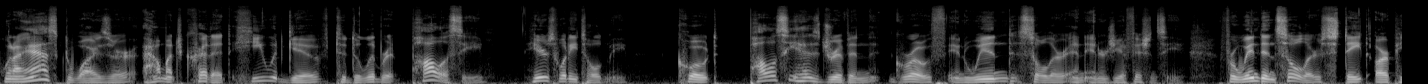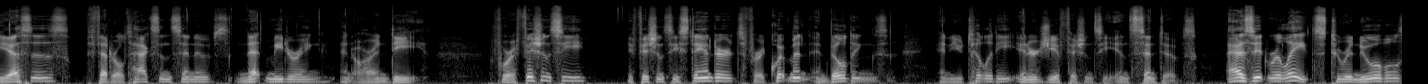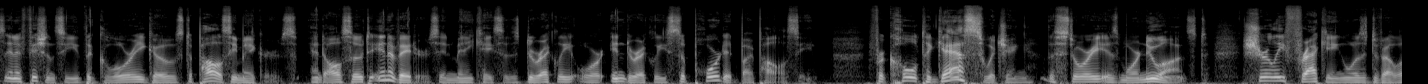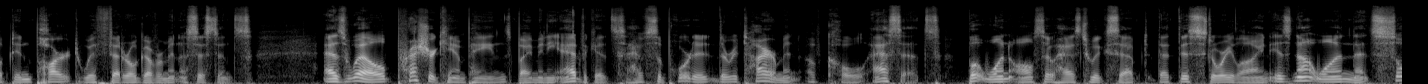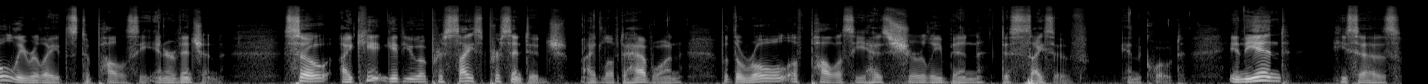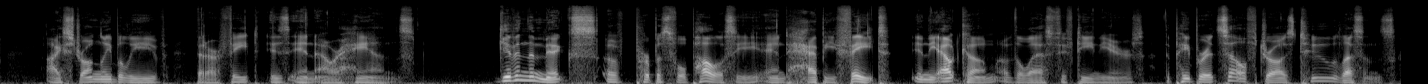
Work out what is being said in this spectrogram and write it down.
When I asked Wiser how much credit he would give to deliberate policy, here's what he told me. Quote, Policy has driven growth in wind, solar, and energy efficiency. For wind and solar, state RPSs, federal tax incentives, net metering, and R&D. For efficiency, efficiency standards for equipment and buildings, and utility energy efficiency incentives. As it relates to renewables and efficiency, the glory goes to policymakers and also to innovators, in many cases directly or indirectly supported by policy. For coal to gas switching, the story is more nuanced. Surely fracking was developed in part with federal government assistance. As well, pressure campaigns by many advocates have supported the retirement of coal assets. But one also has to accept that this storyline is not one that solely relates to policy intervention. So I can't give you a precise percentage, I'd love to have one, but the role of policy has surely been decisive. In the end, he says, I strongly believe that our fate is in our hands. Given the mix of purposeful policy and happy fate in the outcome of the last 15 years, the paper itself draws two lessons.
